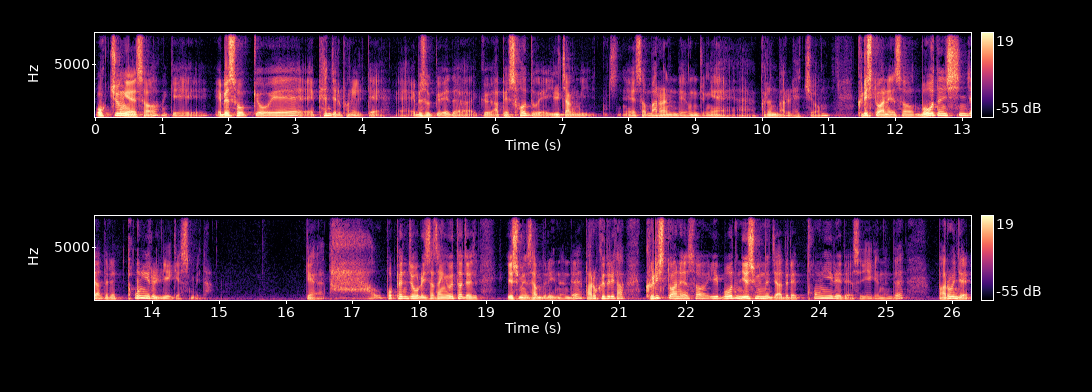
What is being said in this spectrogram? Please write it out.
옥중에서 에베소 교회에 편지를 보낼 때 에베소 교회다 그 앞에 서두에 1장 에서 말하는 내용 중에 그런 말을 했죠. 그리스도 안에서 모든 신자들의 통일을 얘기했습니다. 이게 다 보편적으로 이 세상에 흩어져 예수 믿는 사람들이 있는데 바로 그들이 다 그리스도 안에서 이 모든 예수 믿는 자들의 통일에 대해서 얘기했는데 바로 이제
